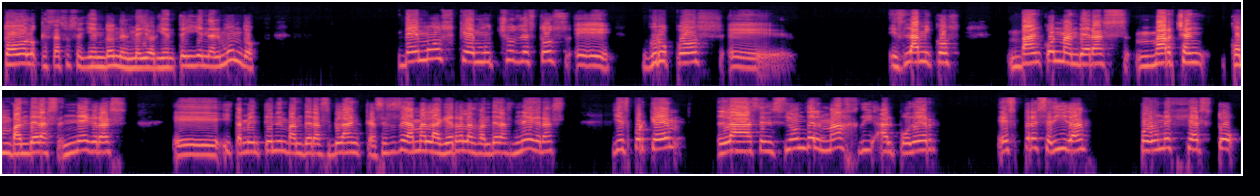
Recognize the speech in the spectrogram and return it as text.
todo lo que está sucediendo en el Medio Oriente y en el mundo. Vemos que muchos de estos grupos eh, islámicos van con banderas, marchan con banderas negras eh, y también tienen banderas blancas. Eso se llama la guerra de las banderas negras y es porque la ascensión del Mahdi al poder es precedida por un ejército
